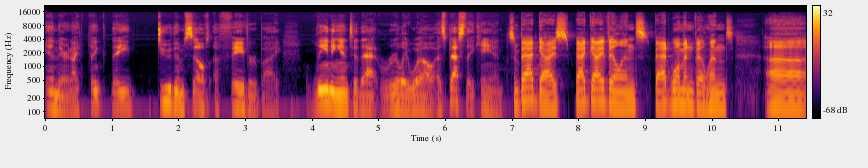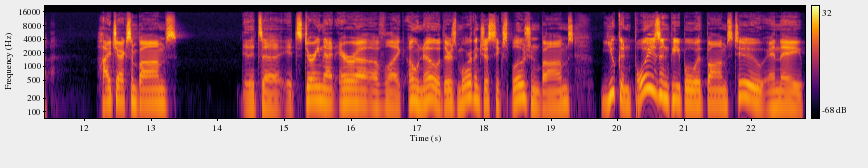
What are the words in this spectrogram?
in there. And I think they do themselves a favor by leaning into that really well as best they can. Some bad guys, bad guy villains, bad woman villains, uh, hijack some bombs. It's a it's during that era of like, oh no, there's more than just explosion bombs. You can poison people with bombs too, and they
